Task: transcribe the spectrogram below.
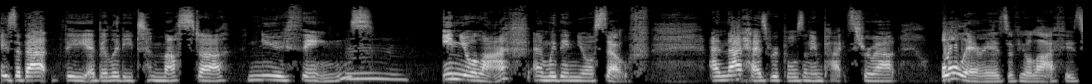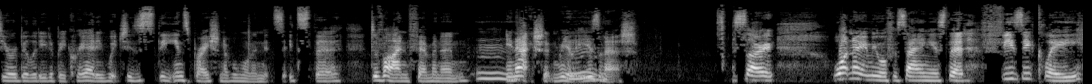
is about the ability to muster new things mm. in your life and within yourself. And that has ripples and impacts throughout all areas of your life is your ability to be creative, which is the inspiration of a woman. It's it's the divine feminine mm. in action, really, isn't it? So, what Naomi Wolf is saying is that physically,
